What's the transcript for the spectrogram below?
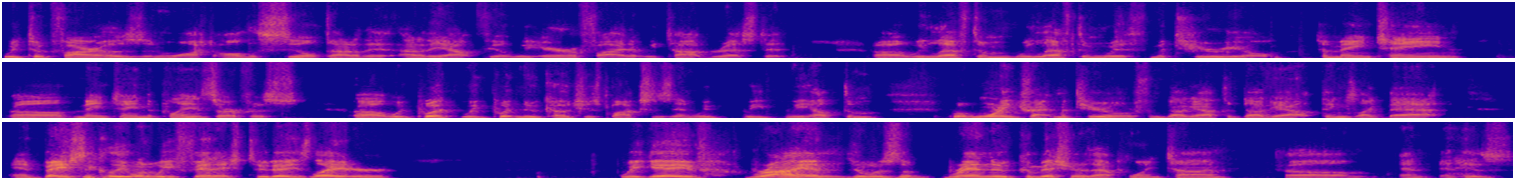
We took fire hoses and washed all the silt out of the out of the outfield. We aerified it. We top dressed it. Uh, we left them we left them with material to maintain uh, maintain the playing surface. Uh, we put we put new coaches boxes in. We we we helped them put warning track material from dugout to dugout, things like that. And basically, when we finished two days later, we gave Brian, who was a brand new commissioner at that point in time, um, and and his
